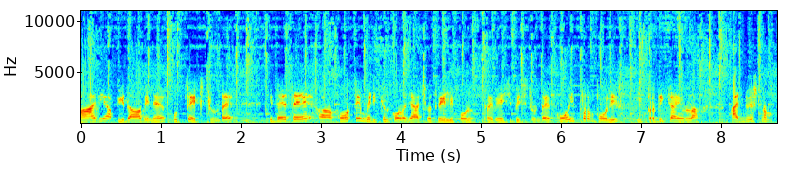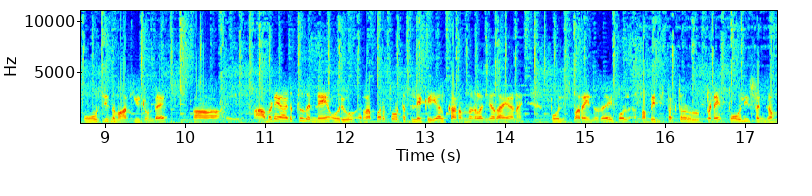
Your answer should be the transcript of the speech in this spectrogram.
ഭാര്യ പിതാവിന് കുത്തേറ്റിട്ടുണ്ട്. ഇദ്ദേഹത്തെ കോട്ടയം മെഡിക്കൽ കോളേജ് ആശുപത്രിയിൽ ഇപ്പോൾ പ്രവേശിപ്പിച്ചിട്ടുണ്ട്. കോയിപ്പുറം പോലീസ് ഈ പ്രതിക്കായുള്ള അന്വേഷണം ഊർജിതമാക്കിയിട്ടുണ്ട്. അവിടെ അടുത്ത് തന്നെ ഒരു റബ്ബർ തോട്ടത്തിലേക്ക് ഇയാൾ കടന്നു കളഞ്ഞതായാണ് പോലീസ് പറയുന്നത്. ഇപ്പോൾ സബ് ഇൻസ്പെക്ടർ ഉൾപ്പെടെ പോലീസ് സംഘം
